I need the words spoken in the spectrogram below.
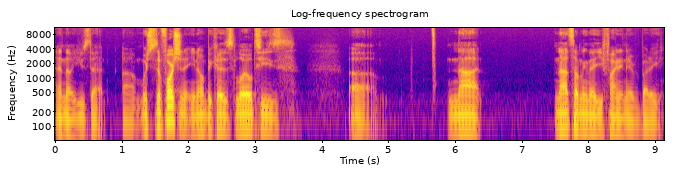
and they'll use that um, which is unfortunate you know because loyalty's um, not not something that you find in everybody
